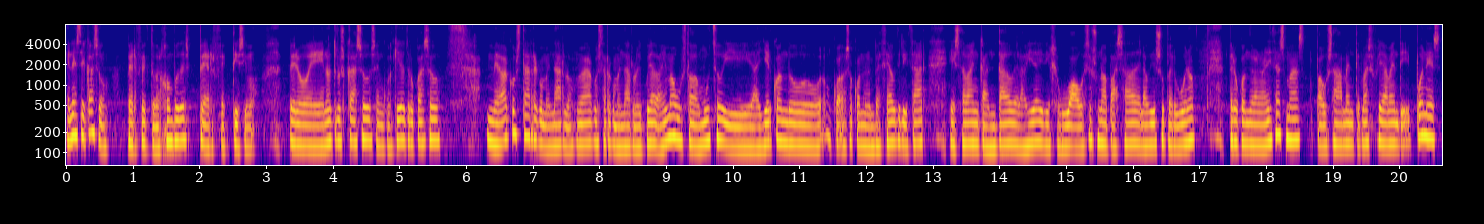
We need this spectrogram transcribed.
En ese caso, perfecto, el HomePod es perfectísimo, pero en otros casos, en cualquier otro caso, me va a costar recomendarlo, me va a costar recomendarlo. Y cuidado, a mí me ha gustado mucho y ayer cuando, cuando, cuando lo empecé a utilizar estaba encantado de la vida y dije, wow, eso es una pasada, del audio súper bueno, pero cuando lo analizas más pausadamente, más fríamente, pones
